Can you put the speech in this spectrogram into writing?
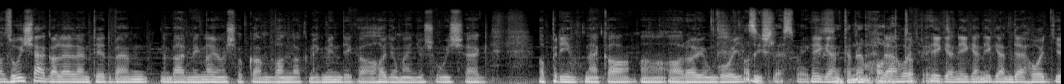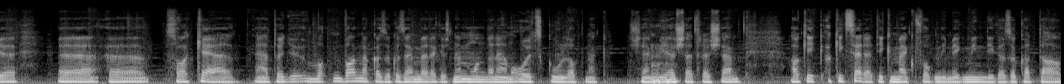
Az újsággal ellentétben, bár még nagyon sokan vannak, még mindig a hagyományos újság, a printnek a, a, a rajongói. Az is lesz még. Igen, Szerintem nem hallott hogy, Igen, igen, igen, de hogy szóval kell. Tehát, hogy vannak azok az emberek, és nem mondanám old schooloknak semmi uh-huh. esetre sem, akik, akik szeretik megfogni még mindig azokat a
